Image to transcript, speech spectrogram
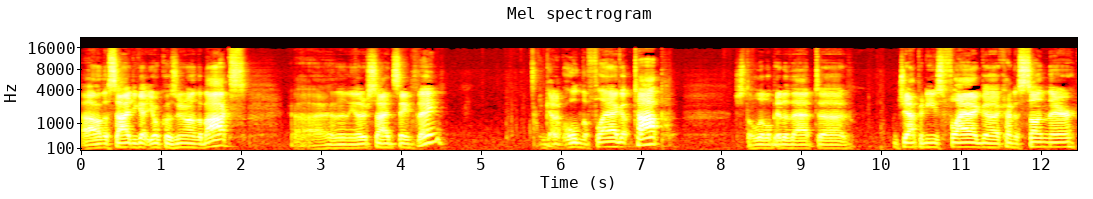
Uh, on the side, you got Yokozuna on the box. Uh, and then the other side, same thing. You got him holding the flag up top. Just a little bit of that uh, Japanese flag uh, kind of sun there.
